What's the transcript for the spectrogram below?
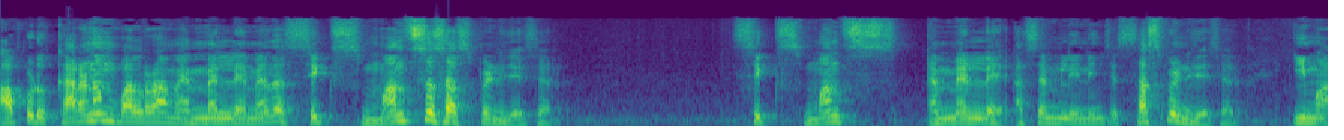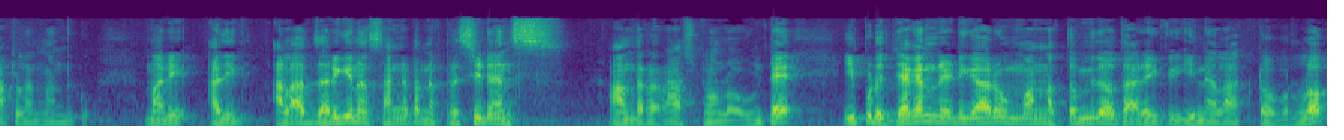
అప్పుడు కరణం బలరాం ఎమ్మెల్యే మీద సిక్స్ మంత్స్ సస్పెండ్ చేశారు. సిక్స్ మంత్స్ ఎమ్మెల్యే అసెంబ్లీ నుంచి సస్పెండ్ చేశారు. ఈ మాటలు అన్నందుకు మరి అది అలా జరిగిన సంఘటన ప్రెసిడెన్స్ ఆంధ్ర రాష్ట్రంలో ఉంటే ఇప్పుడు జగన్ రెడ్డి గారు మొన్న తొమ్మిదవ తారీఖు ఈ నెల అక్టోబర్లో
